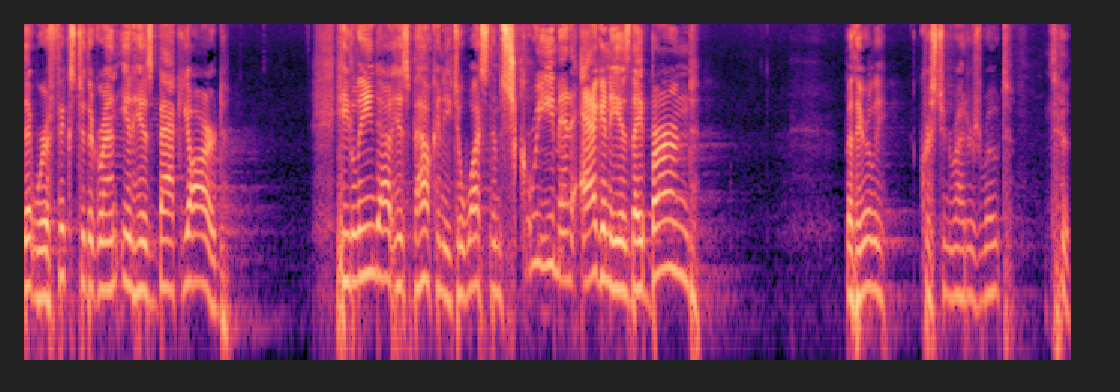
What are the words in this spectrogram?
that were affixed to the ground in his backyard. He leaned out his balcony to watch them scream in agony as they burned. But the early Christian writers wrote that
